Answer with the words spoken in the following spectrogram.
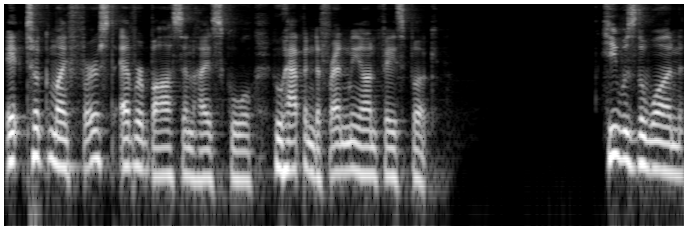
It took my first ever boss in high school, who happened to friend me on Facebook. He was the one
